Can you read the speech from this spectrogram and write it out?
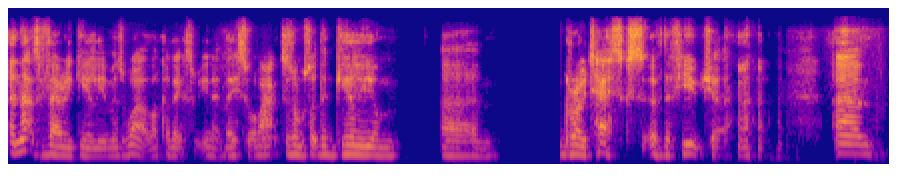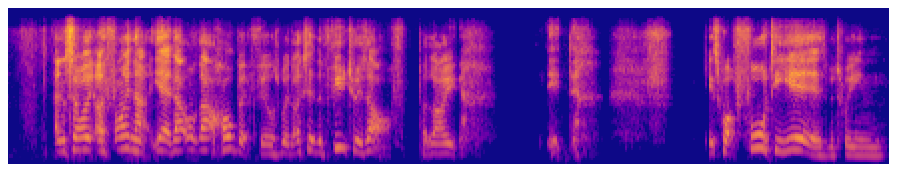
And that's very Gilliam as well. Like I'd you know, they sort of act as almost like the Gilliam um, grotesques of the future. Um, and so I, I find that yeah, that that whole bit feels weird. Like I said, the future is off, but like it, it's what forty years between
